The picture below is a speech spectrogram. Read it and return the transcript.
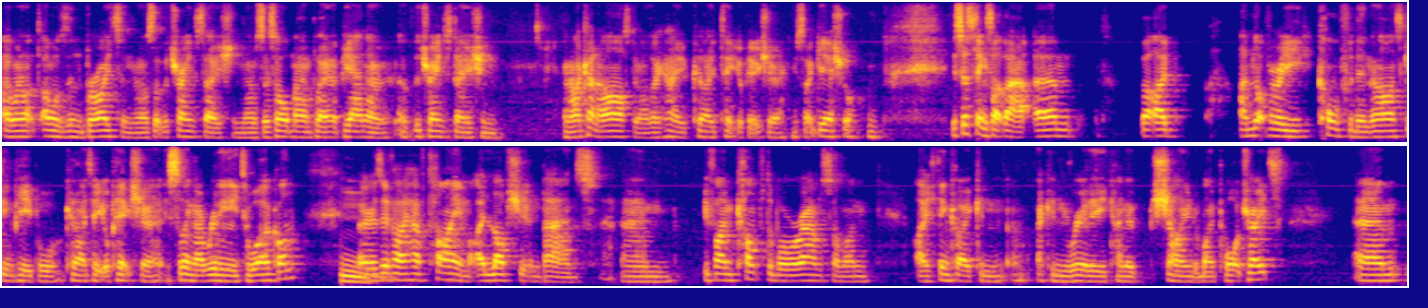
I went. Up, I was in Brighton. and I was at the train station. There was this old man playing a piano at the train station, and I kind of asked him. I was like, "Hey, could I take your picture?" He's like, "Yeah, sure." And it's just things like that. Um, but I, I'm not very confident in asking people, "Can I take your picture?" It's something I really need to work on. Whereas if I have time, I love shooting bands. Um, if I'm comfortable around someone, I think I can I can really kind of shine with my portraits. Um,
